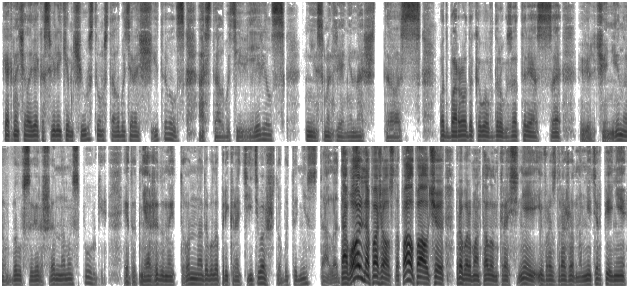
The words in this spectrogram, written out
как на человека с великим чувством, стало быть, и рассчитывался, а стало быть, и верился несмотря ни на что. С подбородок его вдруг затрясся. Вельчанинов был в совершенном испуге. Этот неожиданный тон надо было прекратить во что бы то ни стало. «Довольно, пожалуйста, Пал Палыч!» — пробормотал он краснее и в раздраженном нетерпении.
